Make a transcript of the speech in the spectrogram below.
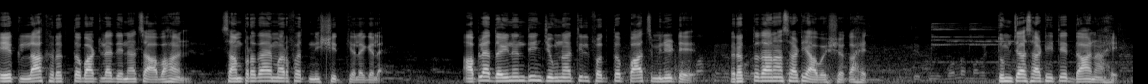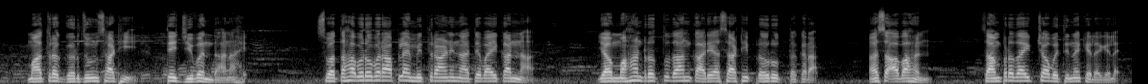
एक लाख रक्तबाटल्या देण्याचं आवाहन संप्रदायामार्फत निश्चित केलं गेलं आहे आपल्या दैनंदिन जीवनातील फक्त पाच मिनिटे रक्तदानासाठी आवश्यक आहेत. तुमच्यासाठी ते दान आहे. मात्र गरजूंसाठी ते जीवनदान आहे. स्वतःबरोबर आपल्या मित्र आणि नातेवाईकांना या महान रक्तदान कार्यासाठी प्रवृत्त करा असं आवाहन सांप्रदायिकच्या वतीनं केलं गेलं आहे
